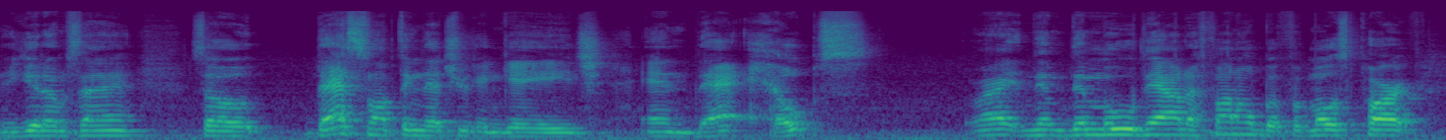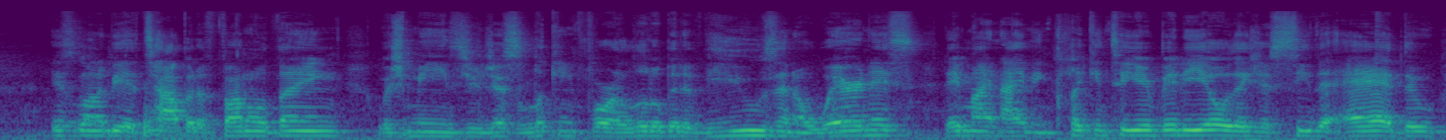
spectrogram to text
you get what i'm saying? So that's something that you can gauge and that helps right? Then, then move down the funnel but for most part it's going to be a top of the funnel thing which means you're just looking for a little bit of views and awareness. They might not even click into your video. They just see the ad through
